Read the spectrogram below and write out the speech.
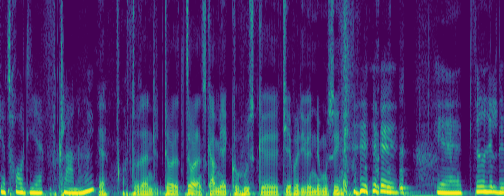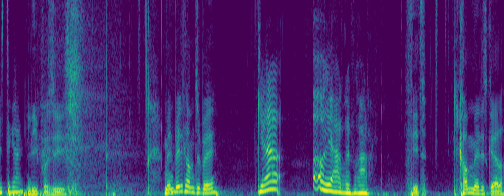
Jeg tror, de er klar nu, ikke? Ja, og det var, da en, det, var da, det var da en skam, jeg ikke kunne huske uh, Jeopardy vente musik. ja, fed held næste gang. Lige præcis. Men velkommen tilbage. Ja, og jeg har et referat. Fedt. Kom med det, skatter.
